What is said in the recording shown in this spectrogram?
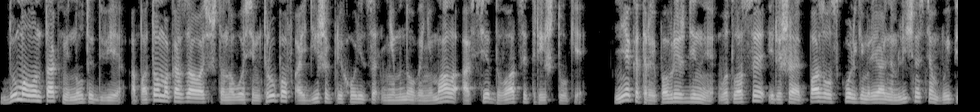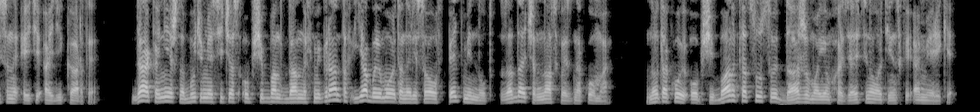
Думал он так минуты две, а потом оказалось, что на 8 трупов айдишек приходится ни много ни мало, а все 23 штуки. Некоторые повреждены, вот Лассе и решает пазл, скольким реальным личностям выписаны эти ID-карты. Да, конечно, будь у меня сейчас общий банк данных мигрантов, я бы ему это нарисовал в 5 минут. Задача насквозь знакомая. Но такой общий банк отсутствует даже в моем хозяйстве на Латинской Америке.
